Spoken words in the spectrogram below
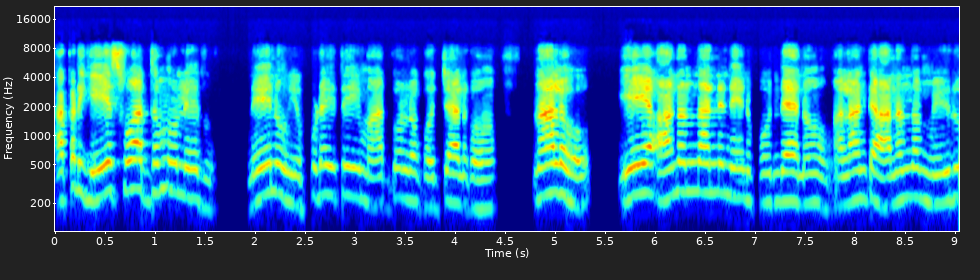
అక్కడ ఏ స్వార్థము లేదు. నేను ఎప్పుడైతే ఈ మార్గంలోకి వచ్చానుకో నాలో ఏ ఆనందాన్ని నేను పొందానో అలాంటి ఆనందం మీరు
